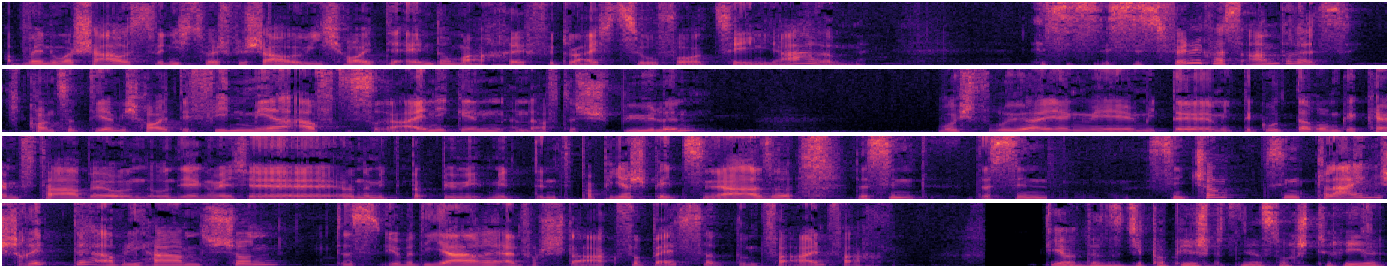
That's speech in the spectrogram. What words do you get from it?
Aber wenn du mal schaust, wenn ich zum Beispiel schaue, wie ich heute Endo mache im Vergleich zu vor zehn Jahren, es ist, es ist völlig was anderes. Ich konzentriere mich heute viel mehr auf das Reinigen und auf das Spülen, wo ich früher irgendwie mit der, mit der Gutta rumgekämpft habe und, und irgendwelche, oder mit, mit, mit den Papierspitzen, ja, also das sind, das sind, sind schon, sind kleine Schritte, aber die haben schon das über die Jahre einfach stark verbessert und vereinfacht. Ja, und dann sind die Papierspitzen jetzt noch steril.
